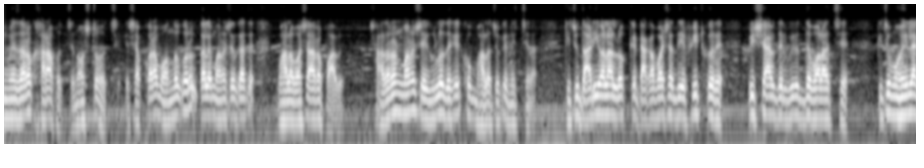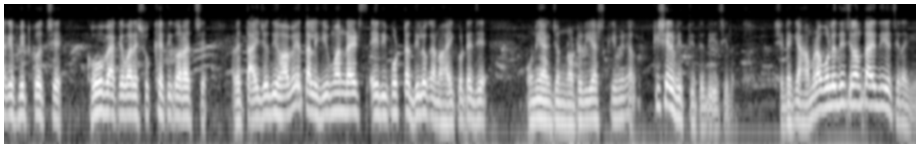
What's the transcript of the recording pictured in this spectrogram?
ইমেজ আরও খারাপ হচ্ছে, নষ্ট হচ্ছে। এসব করা বন্ধ করুক, তাহলে মানুষের কাছে ভালোবাসা আরও পাবে। সাধারণ মানুষ এগুলো দেখে খুব ভালো চোখে নিচ্ছে না। কিছু দাড়িওয়ালা লোককে টাকা পয়সা দিয়ে ফিট করে পীর সাহেবদের বিরুদ্ধে বলাচ্ছে, কিছু মহিলাকে ফিট করছে, খুব একেবারে সুখ্যাতি করাচ্ছে। আরে তাই যদি হবে, তাহলে হিউম্যান রাইটস এই রিপোর্টটা দিল কেন হাইকোর্টে যে উনি একজন নটোরিয়াস ক্রিমিনাল কিসের ভিত্তিতে দিয়েছিল? সেটা কি আমরা বলে দিয়েছিলাম, তাই দিয়েছে নাকি?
